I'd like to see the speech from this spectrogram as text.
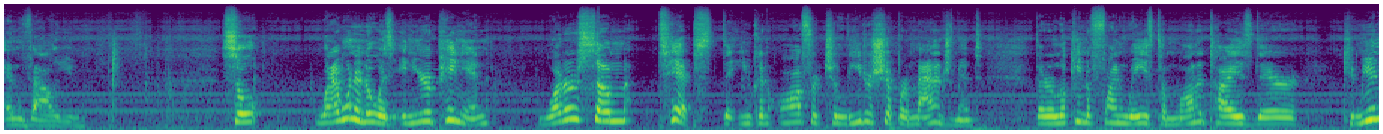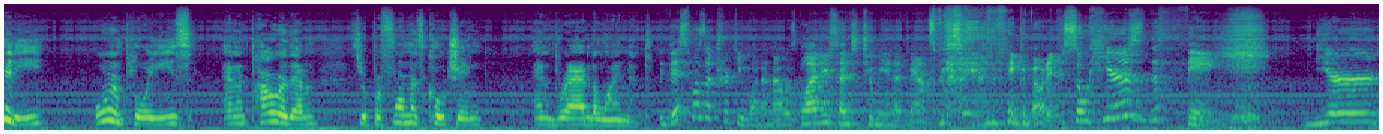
and value. So, what I want to know is, in your opinion, what are some tips that you can offer to leadership or management that are looking to find ways to monetize their community or employees and empower them through performance coaching and brand alignment? This was a tricky one, and I was glad you sent it to me in advance because I had to think about it. So here's the thing: your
